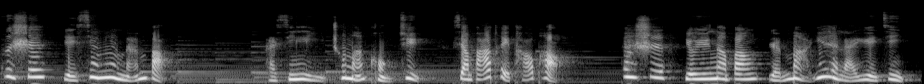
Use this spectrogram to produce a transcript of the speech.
自身也性命难保。他心里充满恐惧，想拔腿逃跑，但是由于那帮人马越来越近，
